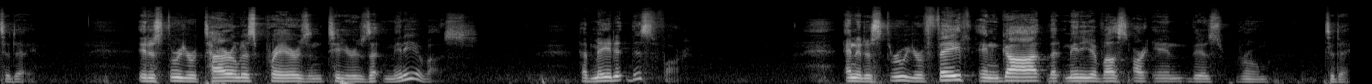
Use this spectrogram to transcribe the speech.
today. It is through your tireless prayers and tears that many of us have made it this far. And it is through your faith in God that many of us are in this room today.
